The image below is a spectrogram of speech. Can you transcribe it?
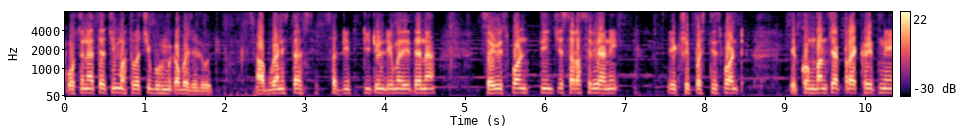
पोहोचण्यात त्याची महत्त्वाची भूमिका बजावली होती. अफगाणिस्तानसाठी टी ट्वेंटीमध्ये त्यानं सव्वीस पॉईंट तीनची सरासरी आणि एकशे पस्तीस पॉईंट एकोणपन्नासच्या ट्रॅक रेटने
